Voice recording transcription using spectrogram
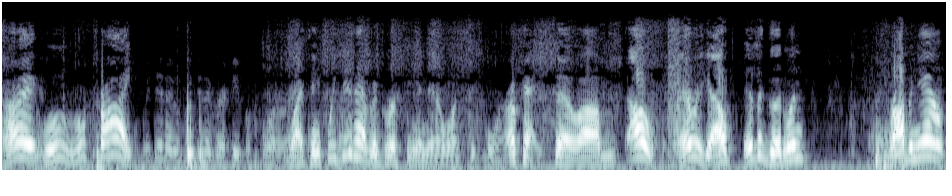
all right. We'll, we'll try. We did a we did a Griffey before, right? Well, I think we did have a Griffey in there once before. Okay, so um, oh, there we go. There's a good one. Robin Yount.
